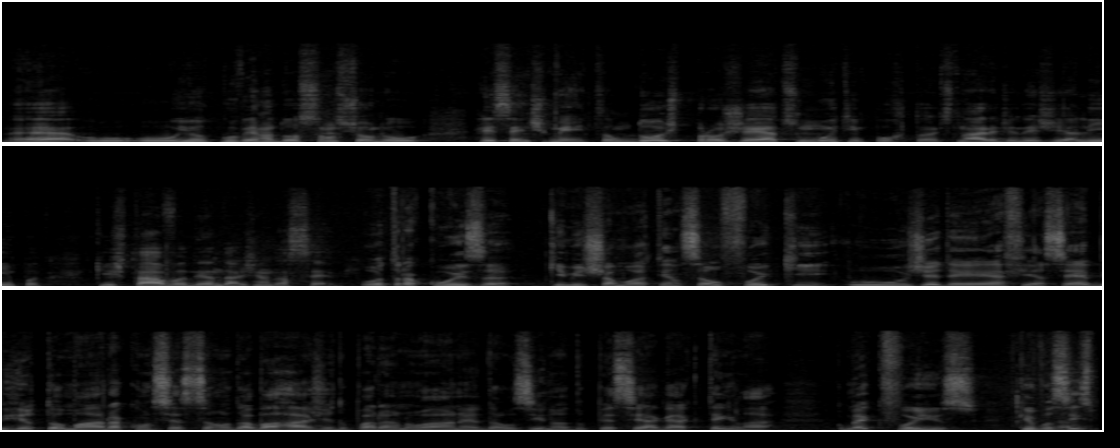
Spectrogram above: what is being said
né, o, o, e o governador sancionou recentemente. São dois projetos muito importantes na área de energia limpa que estavam dentro da agenda SEB. Outra coisa que me chamou a atenção foi que o GDF e a SEB retomaram a concessão da barragem do Paranoá, né, da usina do PCH que tem lá. Como é que foi isso? Porque vocês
